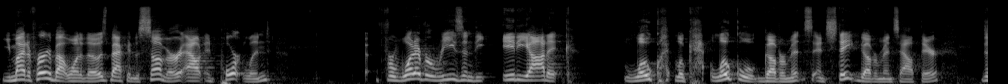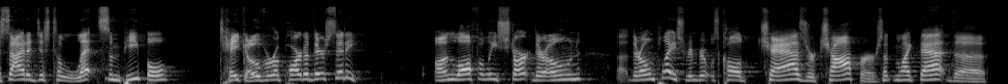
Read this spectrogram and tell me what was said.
You might have heard about one of those back in the summer out in Portland. For whatever reason, the idiotic local, local, local governments and state governments out there decided just to let some people take over a part of their city, unlawfully start their own uh, their own place. Remember, it was called Chaz or Chop or something like that. The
